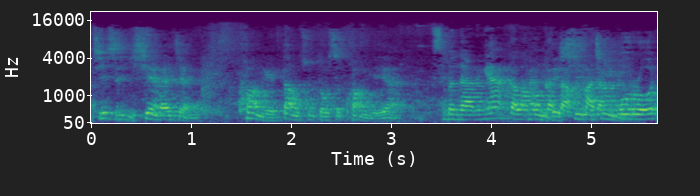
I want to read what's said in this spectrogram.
其实以现在来讲，旷野到处都是旷野啊， Sebenarnya kalau mau Kan kata desin padang cing. gurun,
